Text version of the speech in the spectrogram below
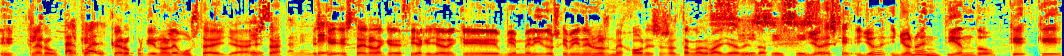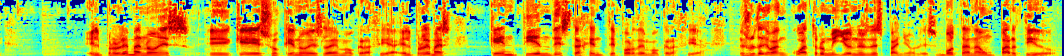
Eh, claro, Tal porque, cual. claro, porque no le gusta a ella. Esta, es que esta era la que decía aquella de que bienvenidos, que vienen los mejores a saltar las vallas Sí, y tal. sí, sí, yo es que yo yo no entiendo que que el problema no es eh, qué es o qué no es la democracia. El problema es ¿Qué entiende esta gente por democracia? Resulta que van cuatro millones de españoles, votan a un partido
